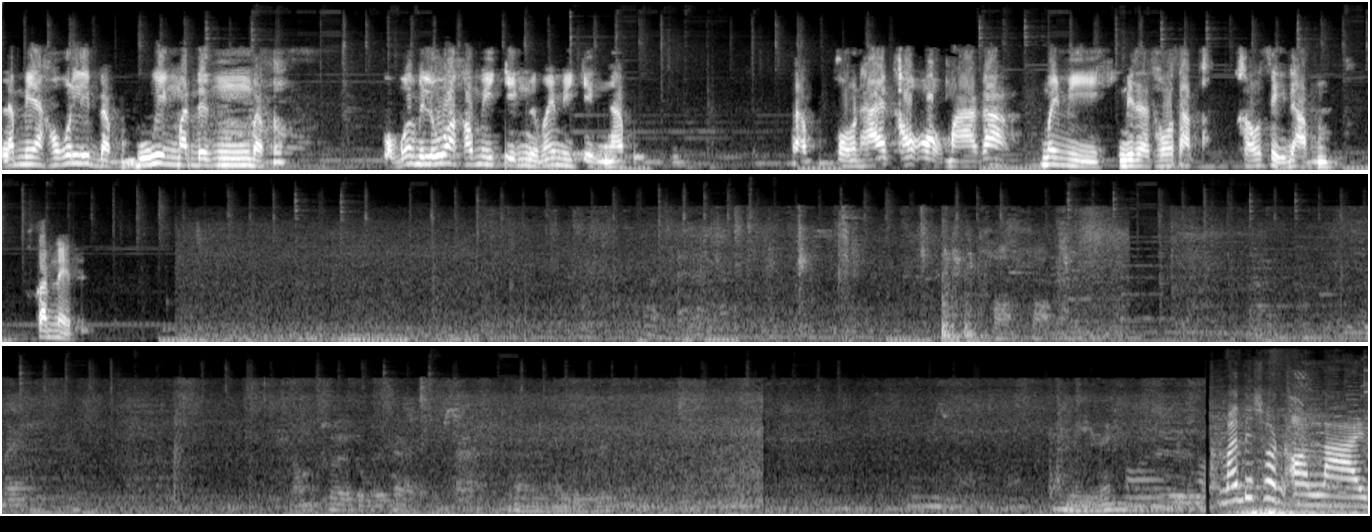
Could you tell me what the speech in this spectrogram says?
แล้วเมียเขาก็รีบแบบวิ่งมาดึงแบบ ผมก็ไม่รู้ว่าเขามีจริงหรือไม่มีจริงครับ แต่ผลท้ายเขาออกมาก็ไม่มีมีแต่โทรศัพท์เขาสีดำก็เน็ ตมติชนออนไลน์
